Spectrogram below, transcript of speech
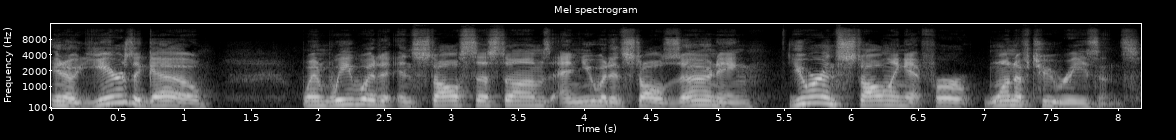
You know, years ago, when we would install systems and you would install zoning, you were installing it for one of two reasons.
